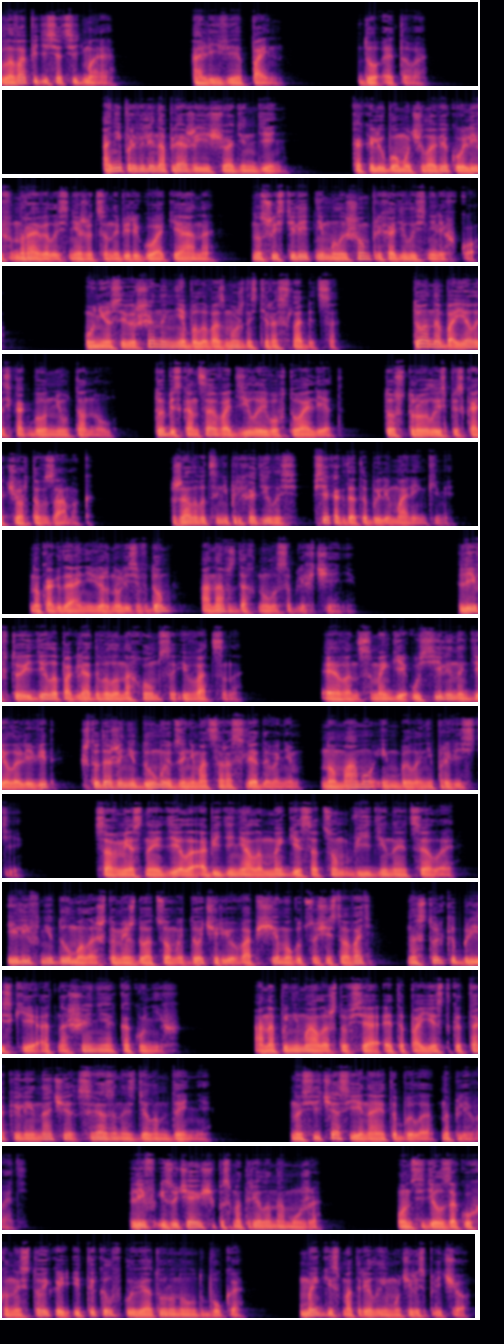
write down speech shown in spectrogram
Глава 57. Оливия Пайн. До этого. Они провели на пляже еще один день. Как и любому человеку, Лив нравилось нежиться на берегу океана, но с шестилетним малышом приходилось нелегко. У нее совершенно не было возможности расслабиться. То она боялась, как бы он не утонул, то без конца водила его в туалет, то строила из песка чертов замок. Жаловаться не приходилось, все когда-то были маленькими. Но когда они вернулись в дом, она вздохнула с облегчением. Лив то и дело поглядывала на Холмса и Ватсона. Эван с Мэгги усиленно делали вид, что даже не думают заниматься расследованием, но маму им было не провести. Совместное дело объединяло Мэгги с отцом в единое целое, и Лив не думала, что между отцом и дочерью вообще могут существовать настолько близкие отношения, как у них. Она понимала, что вся эта поездка так или иначе связана с делом Денни. Но сейчас ей на это было наплевать. Лив изучающе посмотрела на мужа. Он сидел за кухонной стойкой и тыкал в клавиатуру ноутбука. Мэгги смотрела ему через плечо.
